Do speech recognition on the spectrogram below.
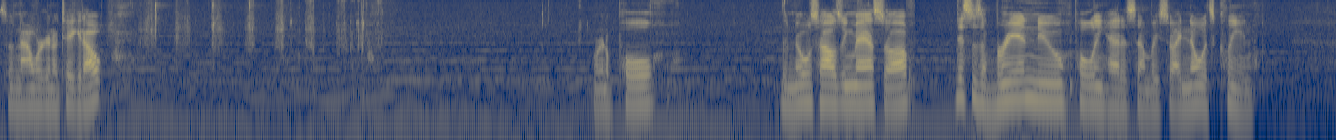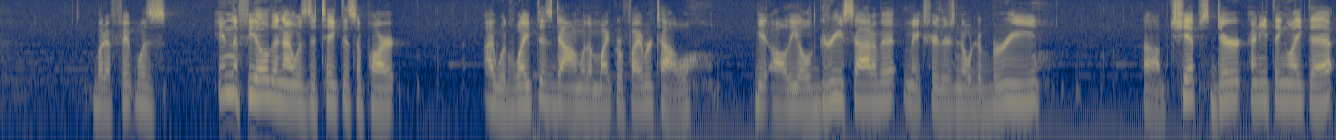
So now we're gonna take it out. We're gonna pull the nose housing mass off. This is a brand new pulling head assembly, so I know it's clean. But if it was in the field and I was to take this apart, I would wipe this down with a microfiber towel, get all the old grease out of it, make sure there's no debris, um, chips, dirt, anything like that.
